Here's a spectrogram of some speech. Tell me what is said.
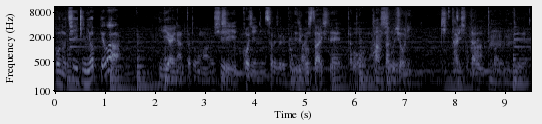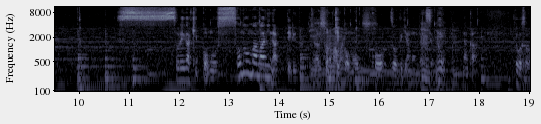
この地域によっては入り合いになったところもあるしし個人にそれぞれ分配して伝えしてこう短冊状に切ったりとかとかって、それが結構もうそのままになってるっていう結構もう構造的な問題ですよね、なんかそれこそ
